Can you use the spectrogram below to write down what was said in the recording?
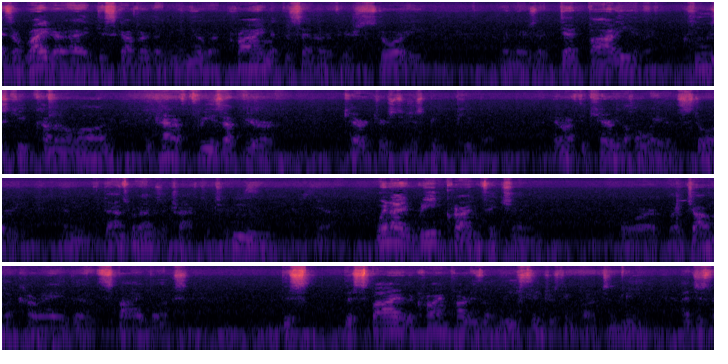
as a writer, I discovered that when you have a crime at the center of your story, when there's a dead body and the clues keep coming along, kind of frees up your characters to just be people. They don't have to carry the whole weight of the story, and that's what I was attracted to. Hmm. Yeah. When I read crime fiction, or like John le Carre, the spy books, this the spy or the crime part is the least interesting part to me. I just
